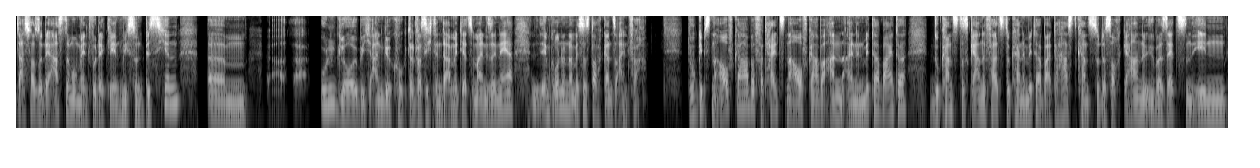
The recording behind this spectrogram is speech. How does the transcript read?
das war so der erste Moment, wo der Klient mich so ein bisschen ähm, äh, ungläubig angeguckt hat, was ich denn damit jetzt meine. Sage, naja, im Grunde genommen ist es doch ganz einfach. Du gibst eine Aufgabe, verteilst eine Aufgabe an einen Mitarbeiter. Du kannst das gerne, falls du keine Mitarbeiter hast, kannst du das auch gerne übersetzen in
